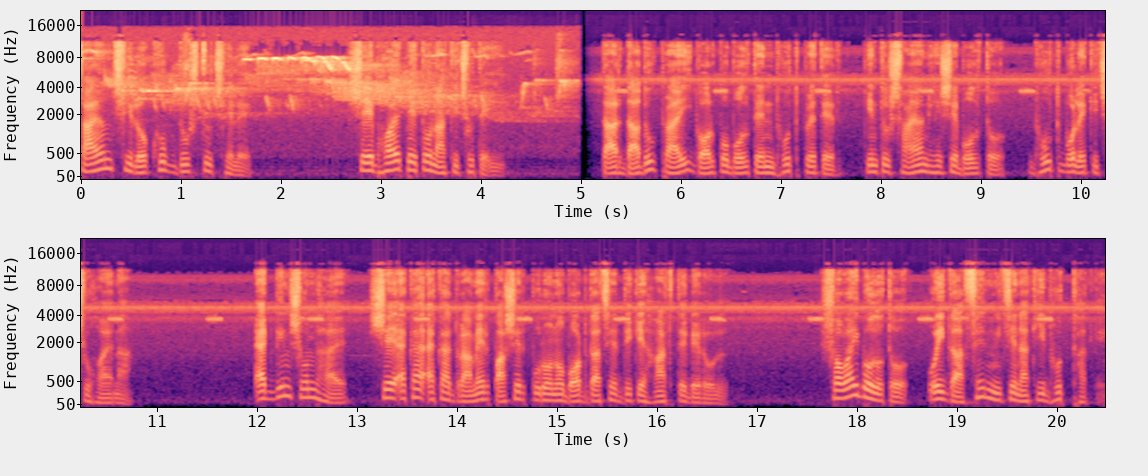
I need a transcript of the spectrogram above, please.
সায়ন ছিল খুব দুষ্টু ছেলে। সে ভয় পেত না কিছুতেই। তার দাদু প্রায়ই গল্প বলতেন ভূত প্রেতের, কিন্তু সায়ন হেসে বলতো ভূত বলে কিছু হয় না। একদিন সন্ধ্যায় সে একা একা গ্রামের পাশের পুরনো বটগাছের দিকে হাঁটতে বেরোল। সবাই বলতো, ওই গাছের নিচে নাকি ভূত থাকে?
